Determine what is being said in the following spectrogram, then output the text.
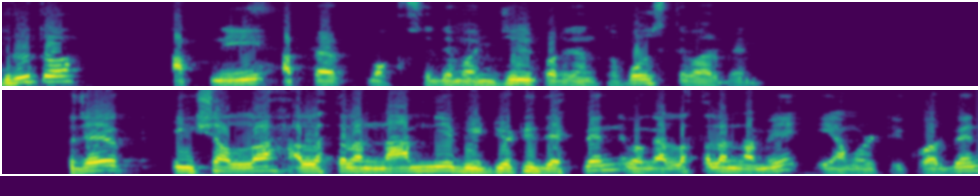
দ্রুত আপনি আপনার মকসুদে মঞ্জিল পর্যন্ত পৌঁছতে পারবেন। তো যাই হোক, ইনশাল্লাহ আল্লাহ তালার নাম নিয়ে ভিডিওটি দেখবেন এবং আল্লাহ তালার নামে এই আমলটি করবেন।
